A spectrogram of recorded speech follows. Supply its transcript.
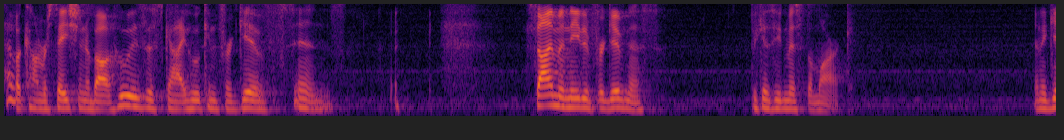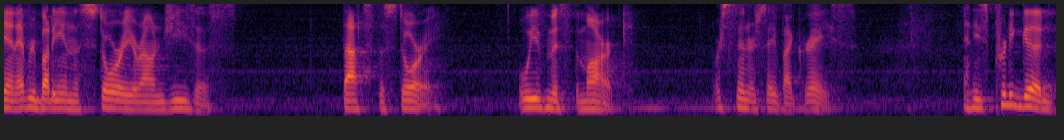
have a conversation about who is this guy who can forgive sins? Simon needed forgiveness because he'd missed the mark. And again, everybody in the story around Jesus, that's the story. We've missed the mark. We're sinners saved by grace. And he's pretty good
